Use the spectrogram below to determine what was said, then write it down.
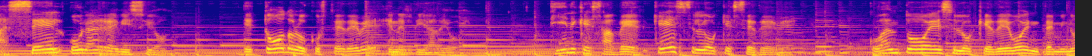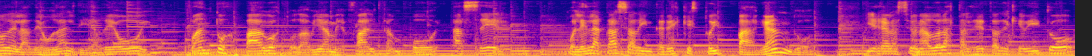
hacer una revisión de todo lo que usted debe en el día de hoy. Tiene que saber qué es lo que se debe, cuánto es lo que debo en términos de la deuda al día de hoy, cuántos pagos todavía me faltan por hacer, cuál es la tasa de interés que estoy pagando y relacionado a las tarjetas de crédito,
